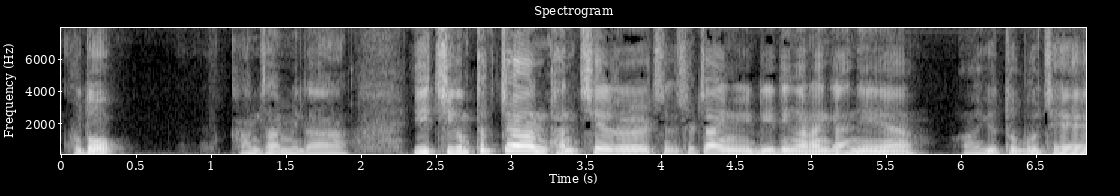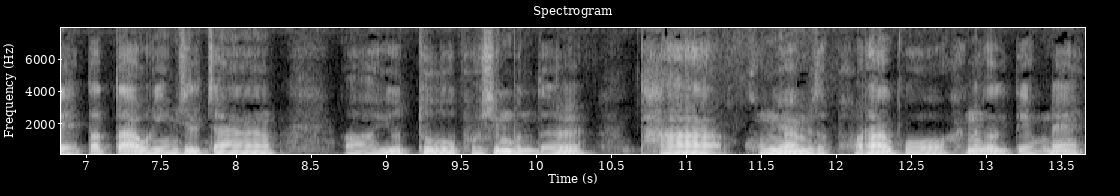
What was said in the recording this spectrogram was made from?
구독 감사합니다. 이 지금 특정 단체를 실장님이 리딩을 한 게 아니에요. 어, 유튜브 제 떴다 우리 임 실장 어, 유튜브 보신 분들 다 공유하면서 보라고 하는 거기 때문에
